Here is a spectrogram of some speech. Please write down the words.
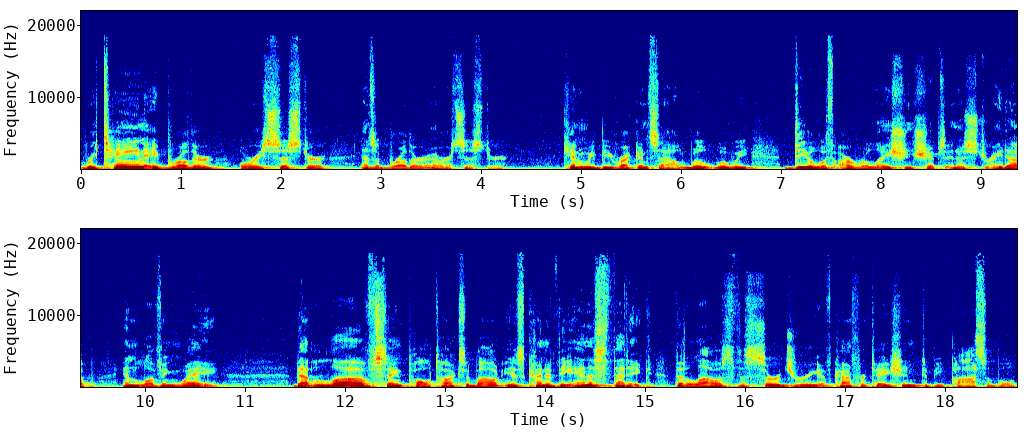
retain a brother or a sister as a brother or a sister? Can we be reconciled? Will, will we deal with our relationships in a straight up and loving way? That love, St. Paul talks about, is kind of the anesthetic that allows the surgery of confrontation to be possible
